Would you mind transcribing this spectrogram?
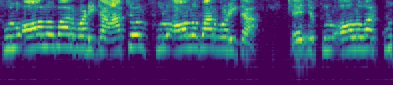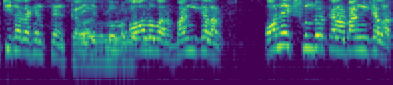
ফুল অল ওভার বডিটা আঁচল ফুল অল ওভার বডিটা এই যে ফুল অল ওভার কুচিটা দেখেন ফ্রেন্ডস এই যে ফুল অল ওভার বাঙ্গি কালার অনেক সুন্দর কালার বাঙ্গি কালার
